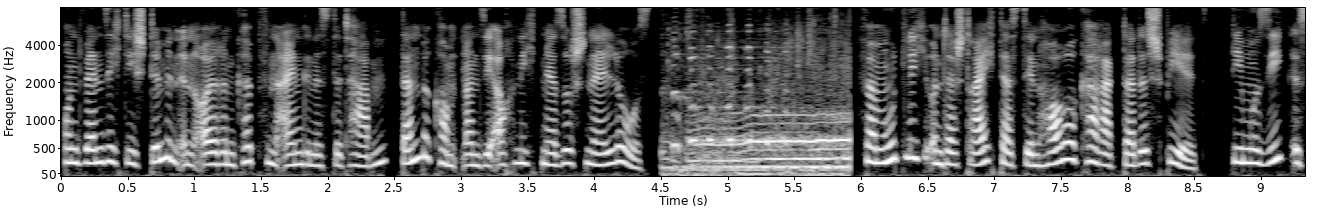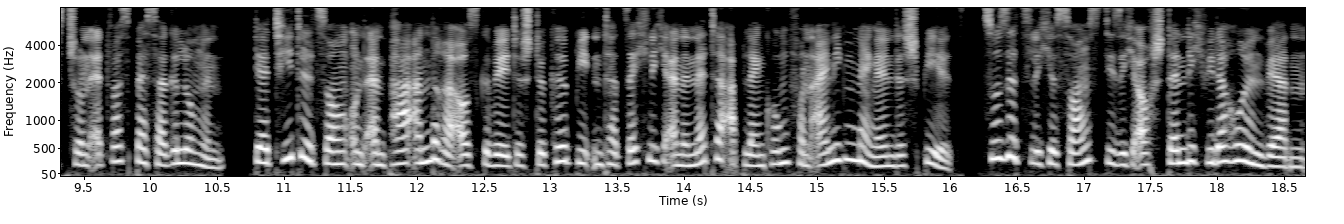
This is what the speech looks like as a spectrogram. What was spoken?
Und wenn sich die Stimmen in euren Köpfen eingenistet haben, dann bekommt man sie auch nicht mehr so schnell los. Vermutlich unterstreicht das den Horrorcharakter des Spiels. Die Musik ist schon etwas besser gelungen. Der Titelsong und ein paar andere ausgewählte Stücke bieten tatsächlich eine nette Ablenkung von einigen Mängeln des Spiels. Zusätzliche Songs, die sich auch ständig wiederholen werden,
